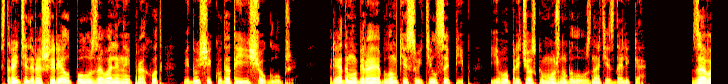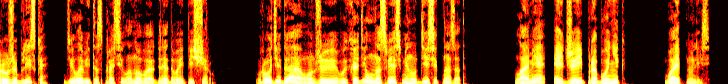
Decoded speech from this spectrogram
Строитель расширял полузаваленный проход, ведущий куда-то еще глубже. Рядом, убирая обломки, суетился Пип. Его прическу можно было узнать издалека. «Завар уже близко?» — деловито спросила Нова, оглядывая пещеру. «Вроде да, он же выходил на связь минут десять назад». «Ламия, Эй-Джей, пробойник?» Вайпнулись.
